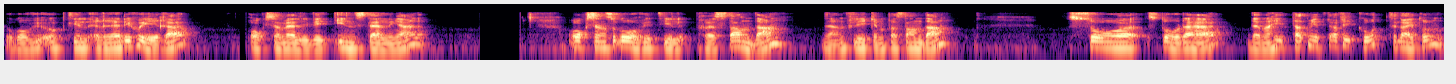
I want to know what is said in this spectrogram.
Då går vi upp till redigera och sen väljer vi inställningar. Och sen så går vi till prestanda, den fliken prestanda så står det här. Den har hittat mitt grafikkort till Lightroom.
